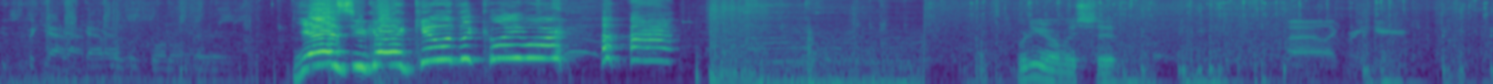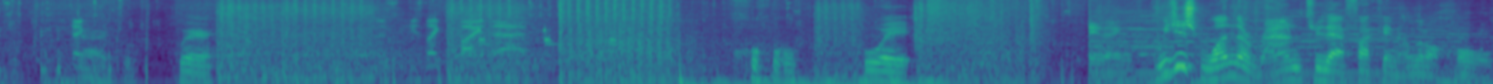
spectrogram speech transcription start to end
It's the cat. Cat was going upstairs. Yes, you got a kill with the claymore. Where do you normally sit? Uh, like right here. Check. Alright, cool. Where? He's- He's like by that. Wait. We just won the round through that fucking little hole.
